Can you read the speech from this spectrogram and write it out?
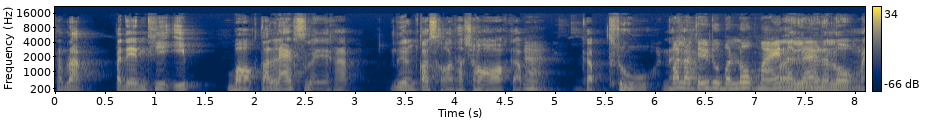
สำหรับประเด็นที่อิฟบอกตอนแรกสุดเลยครับ เรื่องกสทช กับอ่ากับ True นะครับว่าเราจะได้ดูบอลโลกไหมตอนแรกเราจะได้โลกไหม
